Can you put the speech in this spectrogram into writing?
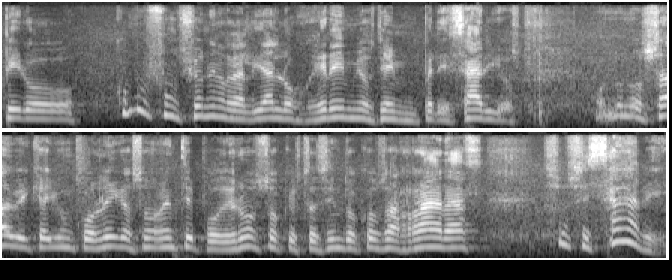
pero ¿cómo funcionan en realidad los gremios de empresarios? Cuando uno sabe que hay un colega sumamente poderoso que está haciendo cosas raras, eso se sabe.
